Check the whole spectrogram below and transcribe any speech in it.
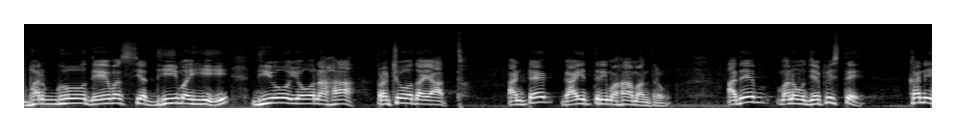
భర్గో దేవస్య ధీమహి ధియో యోనః ప్రచోదయాత్ అంటే గాయత్రి మహామంత్రం. అదే మనము జపిస్తే కానీ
